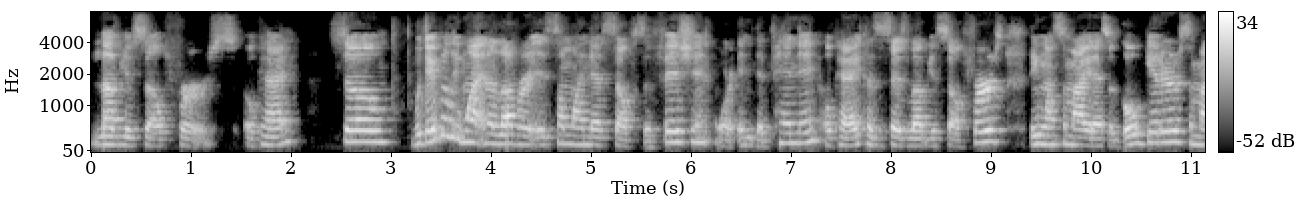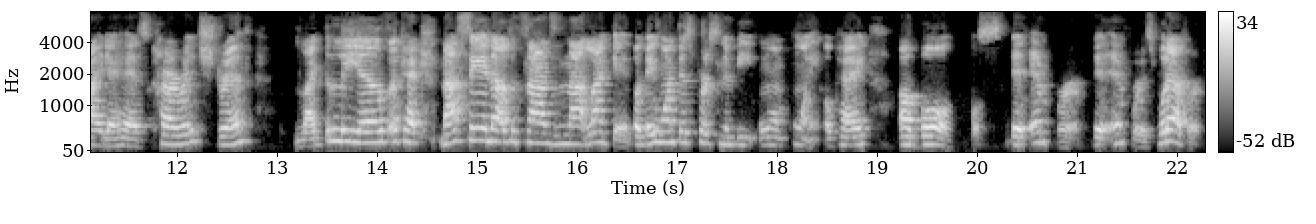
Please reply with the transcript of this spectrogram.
Love yourself first, okay? So, what they really want in a lover is someone that's self sufficient or independent, okay? Because it says love yourself first. They want somebody that's a go getter, somebody that has courage, strength, like the Leos, okay? Not saying the other signs is not like that, but they want this person to be on point, okay? A boss, the emperor, the empress, whatever.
